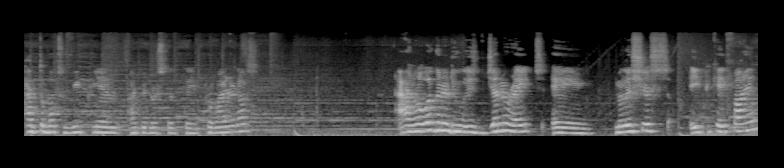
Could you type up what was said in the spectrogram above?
Hack the Box VPN IP address that they provided us. And what we're gonna do is generate a malicious APK file.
